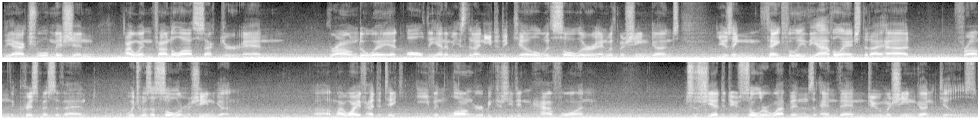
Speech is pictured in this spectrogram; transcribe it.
the actual mission, I went and found a lost sector and ground away at all the enemies that I needed to kill with solar and with machine guns, using thankfully the avalanche that I had from the Christmas event, which was a solar machine gun. Uh, my wife had to take even longer because she didn't have one. So she had to do solar weapons and then do machine gun kills.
